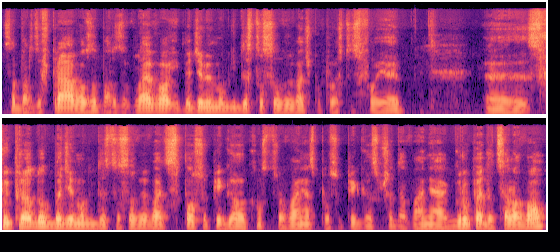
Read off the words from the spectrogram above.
za bardzo w prawo, za bardzo w lewo i będziemy mogli dostosowywać po prostu swoje, e, swój produkt, będziemy mogli dostosowywać sposób jego konstruowania, sposób jego sprzedawania, grupę docelową, E,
